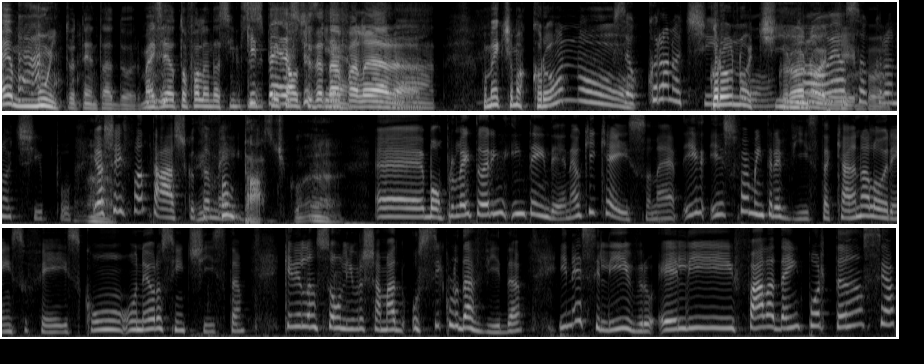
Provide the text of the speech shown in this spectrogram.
é muito tentador. Mas eu tô falando assim, preciso Que explicar o teste que você que tá é. falando? Exato. Como é que chama? Crono? Seu cronotipo. Cronotipo. Qual é o seu cronotipo? Ah. Eu achei fantástico É também. fantástico. Ah. É, bom, para o leitor en- entender, né? O que, que é isso, né? E- Isso foi uma entrevista que a Ana Lourenço fez com o neurocientista, que ele lançou um livro chamado O Ciclo da Vida. E nesse livro ele fala da importância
